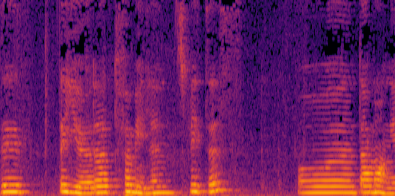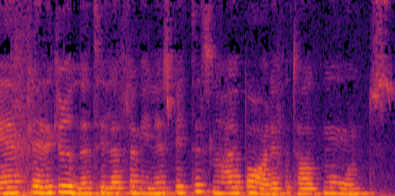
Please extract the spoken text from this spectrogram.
det, det, gjør at familien splittes. Og det er mange flere grunner til at familien splittes. Nå har jeg bare fortalt morens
